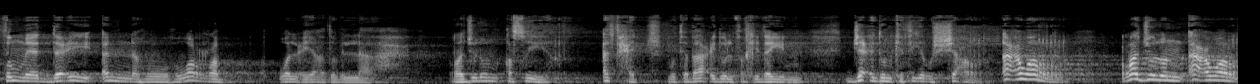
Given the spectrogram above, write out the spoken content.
ثم يدعي أنه هو الرب والعياذ بالله. رجل قصير أفحج متباعد الفخذين جعد كثير الشعر أعور رجل أعور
